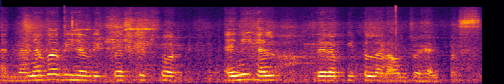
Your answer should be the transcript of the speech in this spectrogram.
And whenever we have requested for any help, there are people around to help us.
